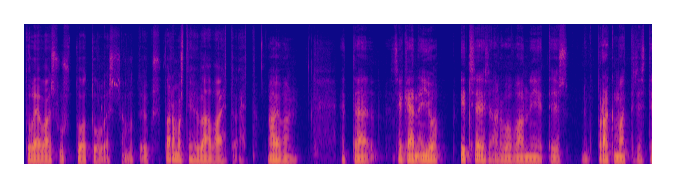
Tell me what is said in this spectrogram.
tulevaisuus tuo tullessa, mutta yksi varmasti hyvä vaihtoehto. Aivan. Että sekään ei ole itseisarvo, vaan niin, että jos niin pragmaattisesti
